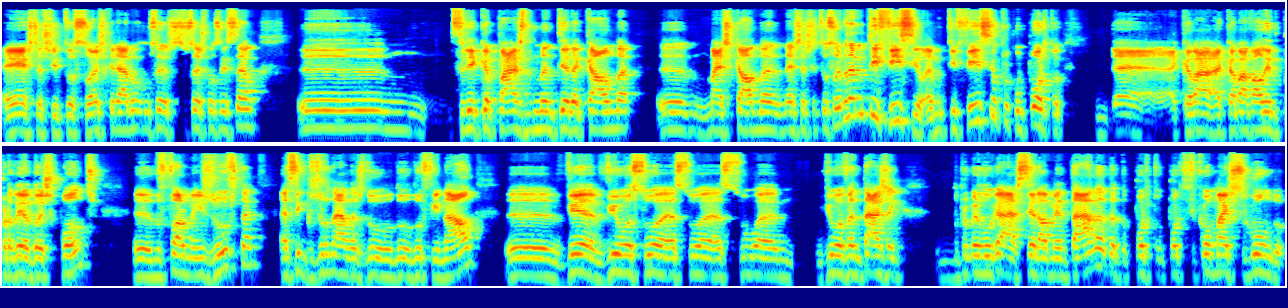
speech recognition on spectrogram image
a estas situações, se calhar o Sérgio Conceição eh, seria capaz de manter a calma, eh, mais calma nestas situações. Mas é muito difícil, é muito difícil porque o Porto acabava, acabava ali de perder dois pontos de forma injusta, a cinco jornadas do, do, do final, viu a sua, a sua, a sua, viu a vantagem do primeiro lugar ser aumentada, o Porto, o Porto ficou mais segundo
